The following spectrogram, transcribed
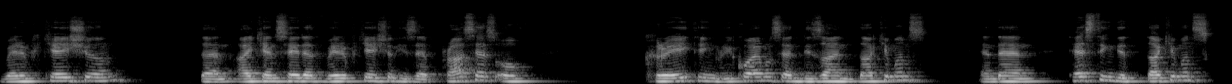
verification, then I can say that verification is a process of creating requirements and design documents and then testing the documents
